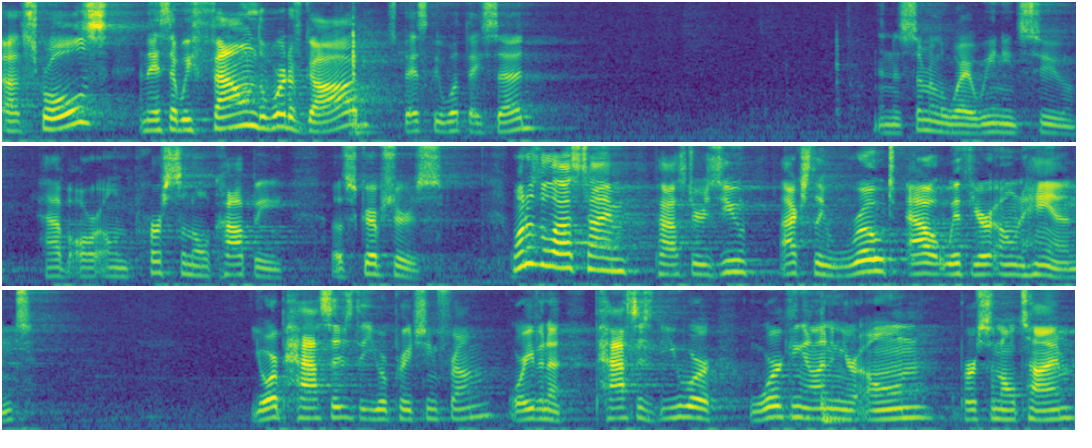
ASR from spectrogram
uh, scrolls, and they said, We found the Word of God. It's basically what they said. In a similar way, we need to have our own personal copy of Scriptures. When was the last time, pastors, you actually wrote out with your own hand your passage that you were preaching from, or even a passage that you were working on in your own personal time?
